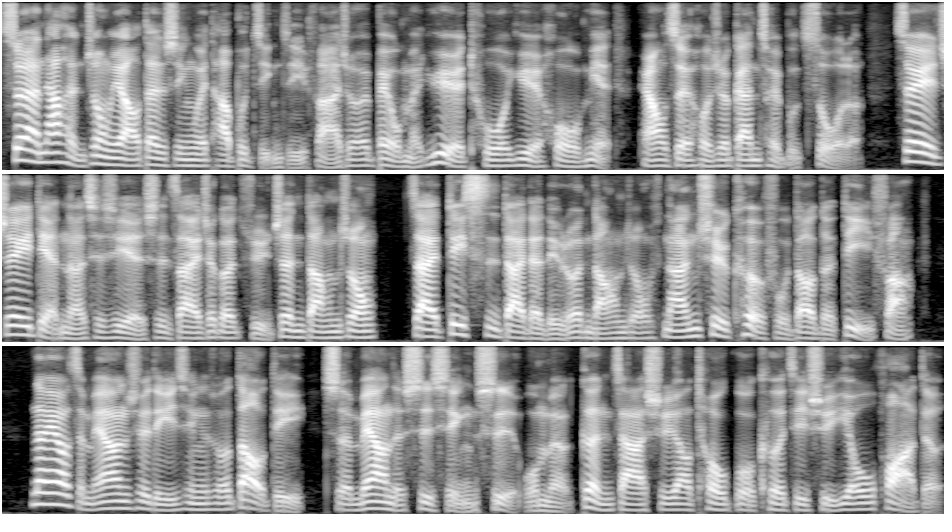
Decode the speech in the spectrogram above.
虽然它很重要，但是因为它不紧急，反而就会被我们越拖越后面，然后最后就干脆不做了。所以这一点呢，其实也是在这个矩阵当中，在第四代的理论当中难去克服到的地方。那要怎么样去理清说，到底什么样的事情是我们更加需要透过科技去优化的？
